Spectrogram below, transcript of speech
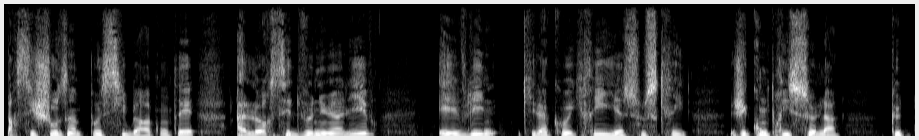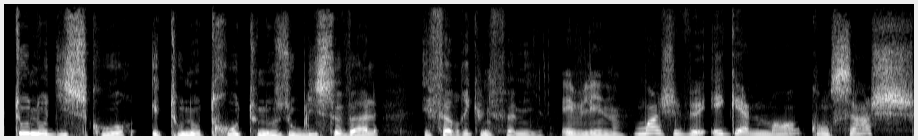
par ces choses impossibles à raconter, alors c'est devenu un livre, et Evelyne, qui l'a coécrit, y a souscrit. J'ai compris cela, que tous nos discours et tous nos trous, tous nos oublis se valent et fabriquent une famille. Evelyne. Moi, je veux également qu'on sache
